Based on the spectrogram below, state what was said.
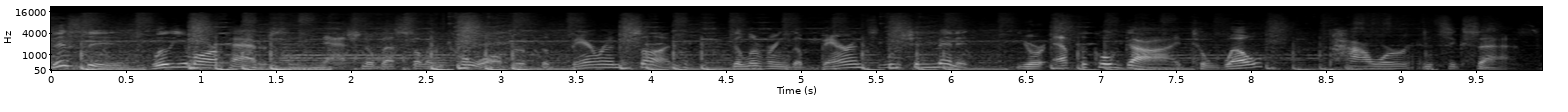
This is William R. Patterson, national best-selling co-author of The Baron Son, delivering the Baron Solution Minute, your ethical guide to wealth, power, and success.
